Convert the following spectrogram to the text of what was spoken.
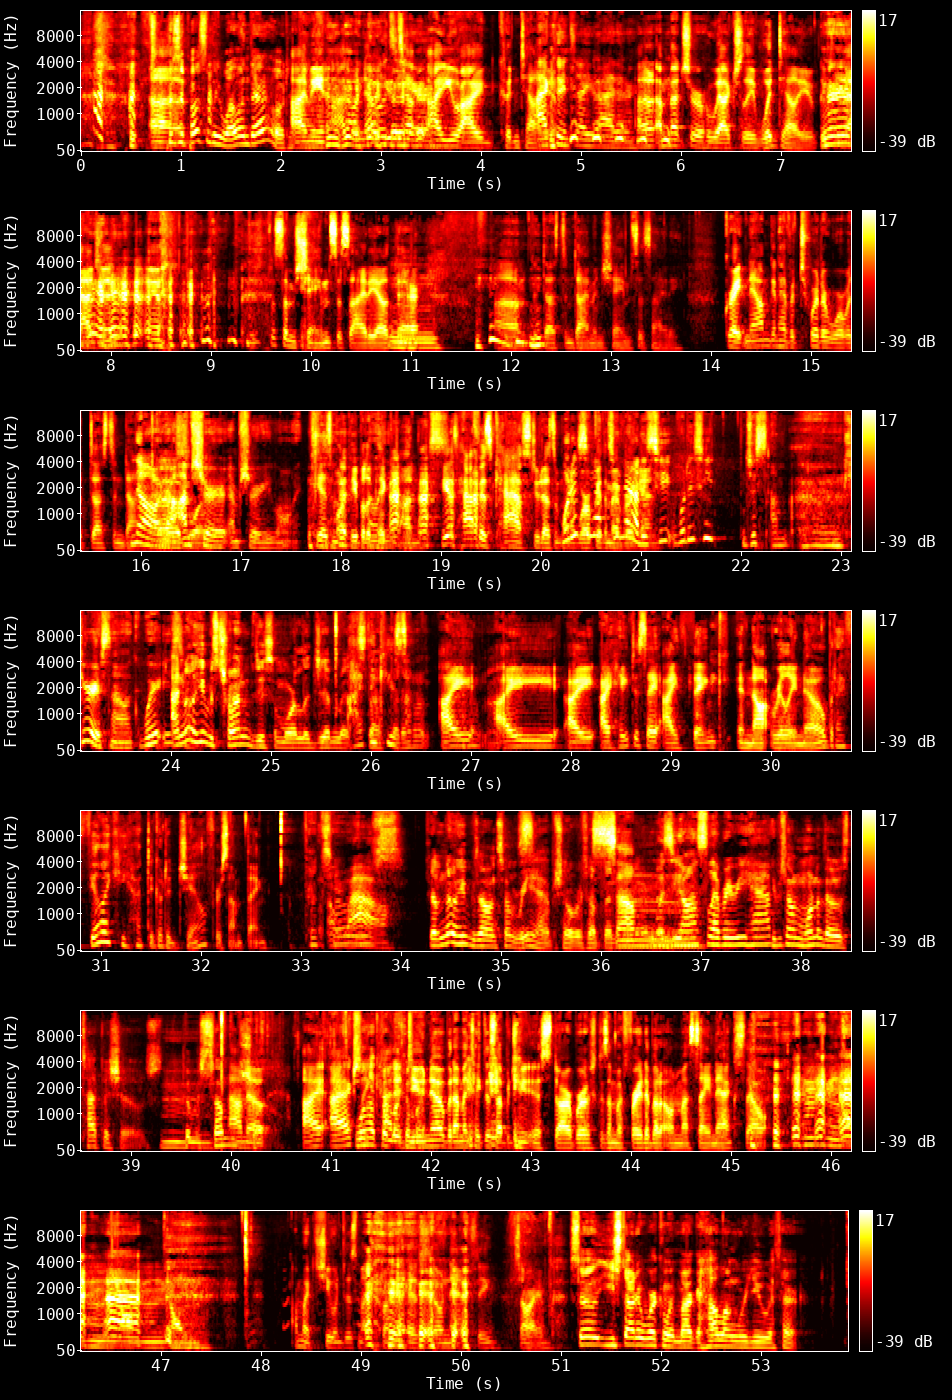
was- He's supposed to be well endowed. I mean, I don't know. Oh, You. I, you, I couldn't tell you. I couldn't tell you either. I don't, I'm not sure who actually would tell you. Could you imagine? There's some shame society out there. Um, the Dustin Diamond Shame Society. Great. Now I'm going to have a Twitter war with Dustin No, Diamond. no, Oh, I'm boy. sure. I'm sure he won't. He has more people to Oh, pick on. He has half his cast who doesn't What want is to he work up with to him ever now? again. Does he? What is he? Just I'm, I'm curious now. Like, where is? I know he? he was trying to do some more legitimate I stuff, think he's. but I don't. I, I, I, I hate to say I think and not really know, but I feel like he had to go to jail for something. That sounds, Oh, wow. 'Cause I know he was on some rehab show or something. Some- Was he on Celebrity Rehab? He was on one of those type of shows. There was some I don't know. show. I, I actually We'll have to kind of look do up. know, but I'm going to take this opportunity to Starburst because I'm afraid about it on my say next. So I'm going to chew into this microphone. That is so nasty. Sorry. So you started working with Margaret. How long were you with her?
